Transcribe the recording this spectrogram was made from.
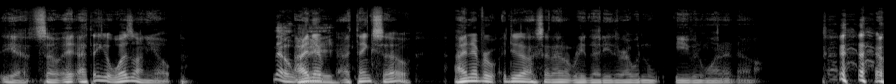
yeah. So it, I think it was on Yelp. No way. I never. I think so. I never. Dude, like I said, I don't read that either. I wouldn't even want to know. I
